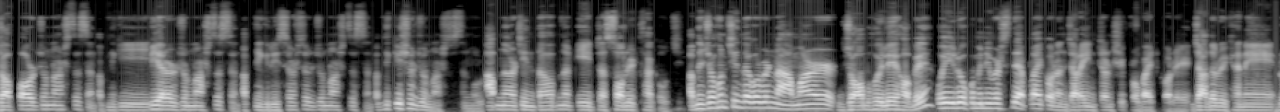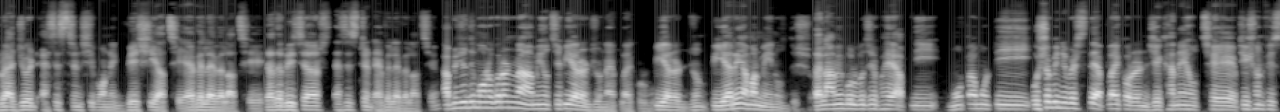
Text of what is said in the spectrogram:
জব পাওয়ার জন্য আসতেছেন? আপনি কি পিআর এর জন্য আসতেছেন? আপনি কি রিসার্চের জন্য আসতেছেন? আপনি কিসের জন্য আসতেছেন মূলত আপনার চিন্তা ভাবনা এইটা সলিড থাকা উচিত। আপনি যখন চিন্তা করবেন, না, আমার জব হইলেই হবে, ওই রকম ইউনিভার্সিটি অ্যাপ্লাই করেন যারা ইন্টার্নশিপ প্রোভাইড করে, যাদের এখানে গ্রাজুয়েট অ্যাসিস্ট্যান্টশিপ অনেক বেশি আছে অ্যাভেলেবেল আছে, যাদের রিসার্চ অ্যাসিস্ট্যান্ট অ্যাভেলেবেল আছে। আপনি যদি মনে করেন, না, আমি হচ্ছে পিআর এর জন্য অ্যাপ্লাই করব। পিআর এর জন্য পিআরই আমার মেইন উদ্দেশ্য। তাহলে আমি বলব যে, ভাই, আপনি মোটামুটি ওইসব ইউনিভার্সিটি অ্যাপ্লাই করেন যেখানে হচ্ছে টিউশন ফিস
